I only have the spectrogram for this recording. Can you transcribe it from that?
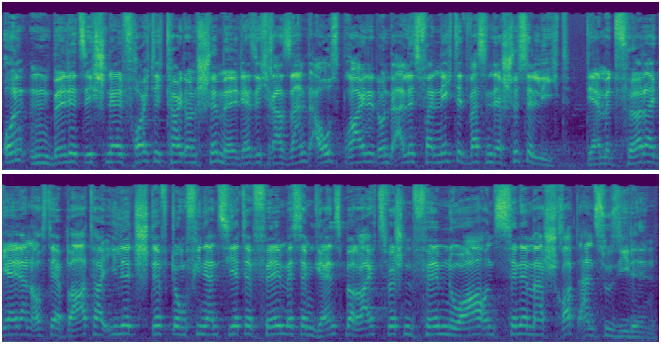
Unten bildet sich schnell Feuchtigkeit und Schimmel, der sich rasant ausbreitet und alles vernichtet, was in der Schüssel liegt. Der mit Fördergeldern aus der Bata Illich Stiftung finanzierte Film ist im Grenzbereich zwischen Film Noir und Cinema Schrott anzusiedeln.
